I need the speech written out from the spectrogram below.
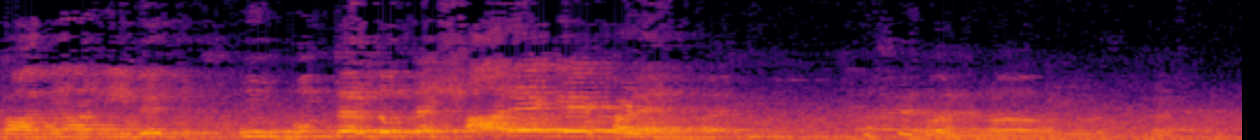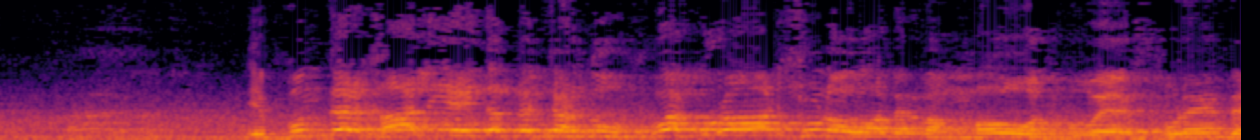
قادیانی وچ، اون بندر سارے گئے کھڑے یہ بندر کھا لیے ادھر پہ چڑھ دوں۔ وہ قرآن سنو اگر وہ موت بوئے سنے دے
